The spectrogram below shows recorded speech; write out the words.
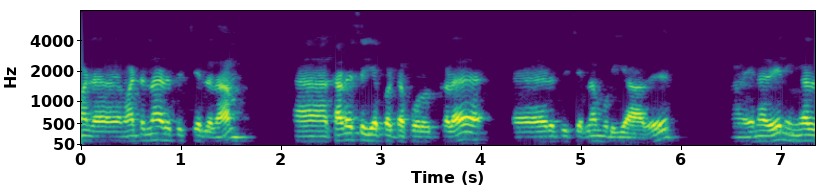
ம- மட்டும்தான் எடுத்து செல்லலாம். தடை செய்யப்பட்ட பொருட்களை எடுத்து செல்ல முடியாது. எனவே நீங்கள்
